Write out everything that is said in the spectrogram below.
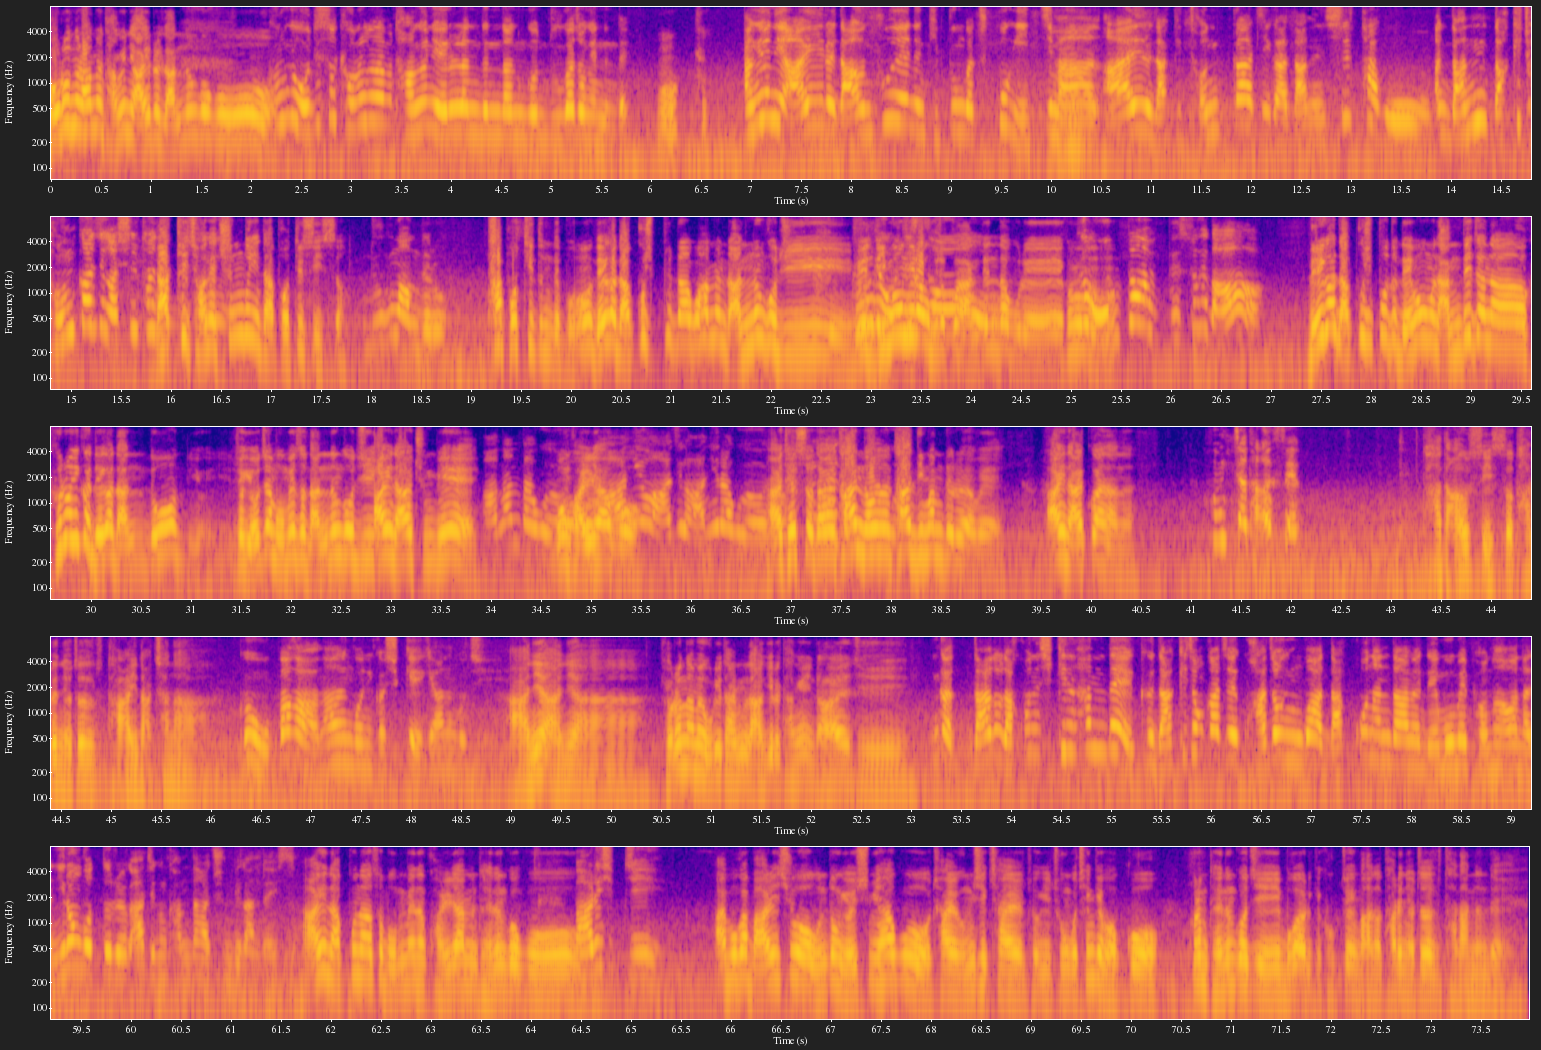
결혼을 하면 당연히 아이를 낳는 거고 그런 게 어딨어 결혼을 하면 당연히 애를 낳는다는 건 누가 정했는데? 어? 겨- 당연히 아이를 낳은 후에는 기쁨과 축복이 있지만 음. 아이를 낳기 전까지가 나는 싫다고 아니 난 낳기 전까지가 싫다고 낳기 전에 충분히 다 버틸 수 있어 누구 마음대로 다 버티던데 뭐 어, 내가 낳고 싶다고 하면 낳는 거지 왜 그런 게네 몸이라고 어딨어. 무조건 안 된다고 그래 그러면 그럼 어? 오빠가 뱃속에 나 내가 낳고 싶어도 내 몸은 안 되잖아. 그러니까 내가 낳너 여자 몸에서 낳는 거지. 아이 낳을 준비해. 안 한다고요. 몸 관리하고. 아니요 아직 아니라고요. 아저 됐어. 나 다 너는. 다 네 맘대로야 왜. 아이 낳을 거야 나는. 혼자 낳으세요. 다 낳을 수 있어. 다른 여자들도 다 아이 낳잖아 그 오빠가 안 하는 거니까 쉽게 얘기하는 거지. 아니야 아니야. 결혼하면 우리 닮은 아기를 당연히 낳아야지. 그러니까 나도 낳고는 싶기는 한데 그 낳기 전까지의 과정과 낳고 난 다음에 내 몸의 변화와 난 이런 것들을 아직은 감당할 준비가 안 돼 있어. 아이 낳고 나서 몸매는 관리하면 되는 거고. 말이 쉽지. 아 뭐가 말이 쉬워. 운동 열심히 하고 잘 음식 잘 저기 좋은 거 챙겨 먹고. 그럼 되는 거지. 뭐가 그렇게 걱정이 많아. 다른 여자들도 다 낳는데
